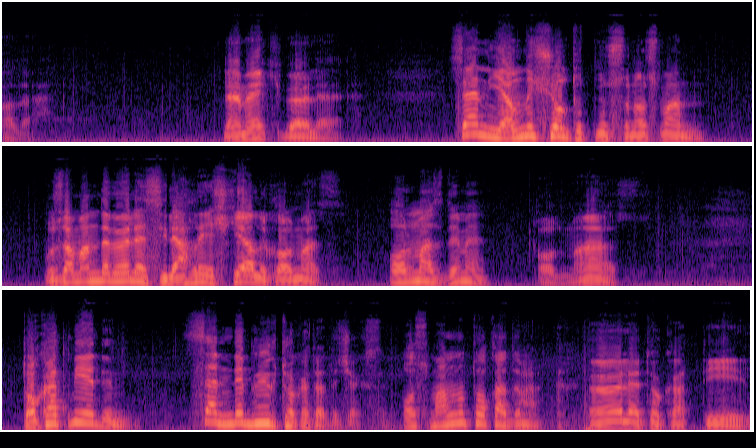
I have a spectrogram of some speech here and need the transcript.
Allah. Demek böyle. Sen yanlış yol tutmuşsun Osman. Bu zamanda böyle silahlı eşkıyalık olmaz. Olmaz değil mi? Olmaz. Tokat mı yedin? Sen de büyük tokat atacaksın. Osmanlı tokadı mı? Öyle tokat değil.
